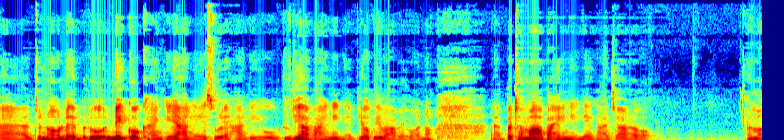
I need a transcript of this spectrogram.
အဲကျွန်တော်လည်းဘလို့အနိတ်ကွက်ခံခဲ့ရလဲဆိုတဲ့ဟာလေးကိုဒုတိယပိုင်းအနေနဲ့ပြောပေးပါမယ်ပေါ့နော်အဲပထမပိုင်းအနေနဲ့ကကြတော့အမှ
